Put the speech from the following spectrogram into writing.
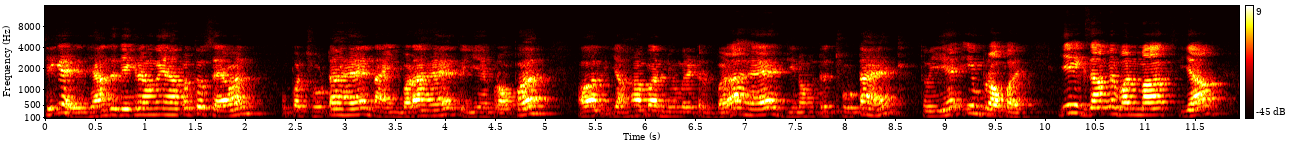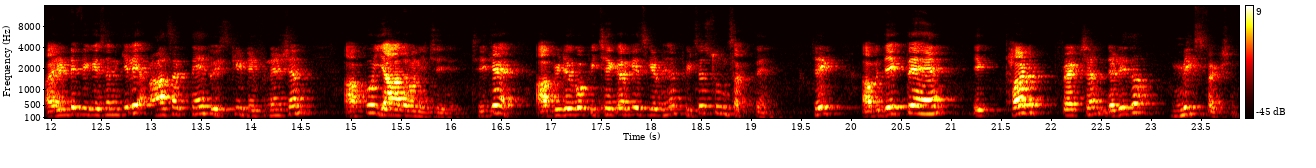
ठीक है? ध्यान से देख रहे होंगे यहाँ पर तो सेवन ऊपर छोटा है, नाइन बड़ा है तो ये है प्रॉपर और यहाँ पर न्यूमरेटर बड़ा है डिनोमिनेटर छोटा है तो ये है इम्प्रॉपर ये एग्ज़ाम में वन मार्क्स या आइडेंटिफिकेशन के लिए आ सकते हैं तो इसकी डेफिनेशन आपको याद होनी चाहिए, ठीक है? आप वीडियो को पीछे करके इसकी डेफिनेशन फिर से सुन सकते हैं, ठीक? अब देखते हैं एक third fraction that is a mix fraction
